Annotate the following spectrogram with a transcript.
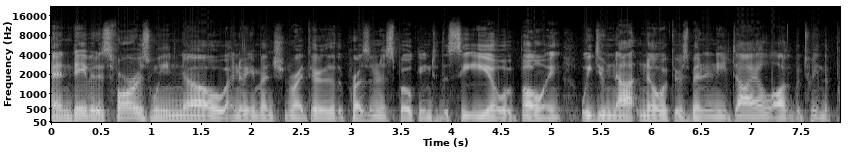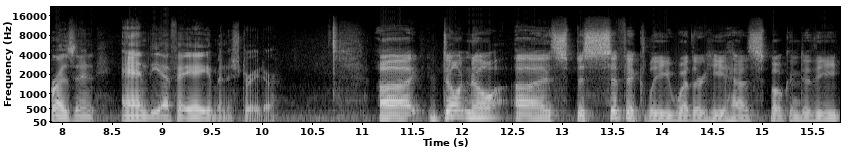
And David, as far as we know, I know you mentioned right there that the president has spoken to the CEO of Boeing. We do not know if there's been any dialogue between the president and the FAA administrator. Uh, don't know uh, specifically whether he has spoken to the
